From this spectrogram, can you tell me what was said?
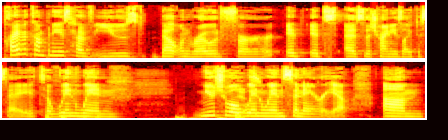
private companies have used Belt and Road for it, it's as the Chinese like to say, it's a win-win mutual yes. win-win scenario. Um,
